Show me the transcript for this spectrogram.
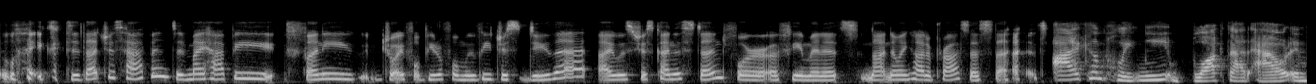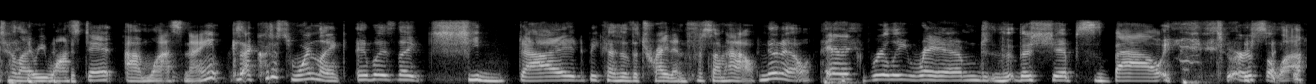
like, did that just happen? Did my happy, funny, joyful, beautiful movie just do that? I was just kind of stunned for a few minutes, not knowing how to process that. I completely blocked that out until I rewatched it um, last night because I could have sworn like it was like she died because of the trident for somehow. No, no. Eric really rammed the, the ship's bow into Ursula.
